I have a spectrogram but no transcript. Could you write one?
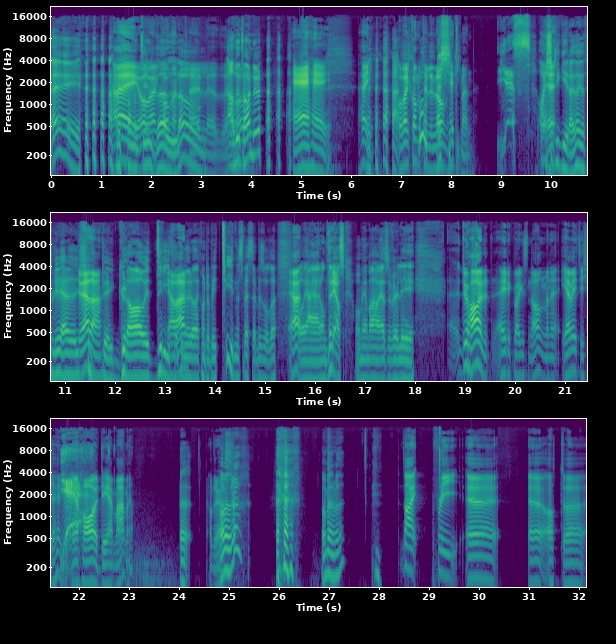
Hei! Hei, velkommen og til velkommen The Lone. til The Ja, du tar den, du. Hei, hei. Hei, og velkommen til The er Lone Hitman. Yes! Å, jeg er skikkelig gira i dag. Dette blir jeg er er kjempeglad og i dritgodt humør. Og det kommer til å bli tidenes beste episode. Ja, Og jeg er Andreas, og med meg har jeg selvfølgelig du har Eirik Bergesen Dalen, men jeg- jeg vet ikke helt. Yeah! Jeg har det med meg. Uh, Andreas. Hva mener du? Hva mener du med det? Nei, fordi eh, eh, at eh,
